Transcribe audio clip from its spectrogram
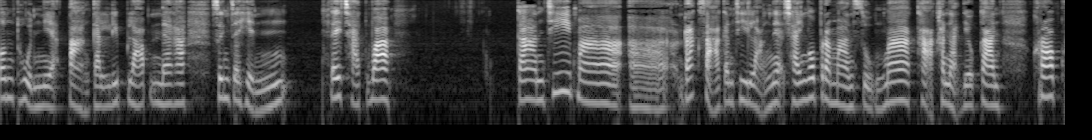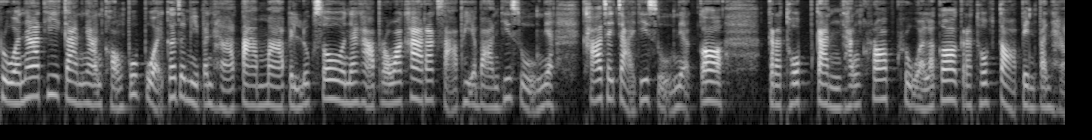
ต้นทุนเนี่ยต่างกันลิบลับนะคะ ซึ่งจะเห็นได้ชัดว่า การที่มารักษากันทีหลังเนี่ยใช้งบประมาณสูงมากค่ะ ขณะเดียวกัน ครอบครัวหน้าที่การงานของผู้ป่วยก็จะมีปัญหาตามมาเป็นลูกโซ่นะคะ เพราะว่าค่ารักษาพยาบาลที่สูงเนี่ยค่าใช้จ่ายที่สูงเนี่ยก็กระทบกันทั้งครอบครัว แล้วก็กระทบต่อเป็นปัญหา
